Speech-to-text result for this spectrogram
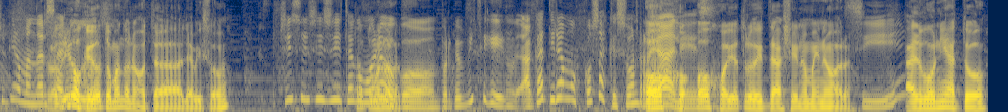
yo quiero mandar Rodrigo saludos. quedó tomando nota, le avisó. Sí, sí, sí, sí, está Está como loco. Porque viste que acá tiramos cosas que son Ojo, reales. ojo, hay otro detalle no menor. Sí. Al boniato,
